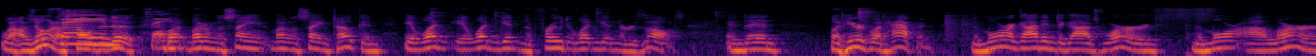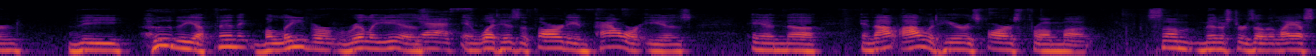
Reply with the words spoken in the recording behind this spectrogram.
well, I was doing what I was told to do, same. but but on the same but on the same token, it wasn't it wasn't getting the fruit, it wasn't getting the results, and then, but here's what happened: the more I got into God's Word, the more I learned the who the authentic believer really is, Yes. and what his authority and power is, and uh, and I, I would hear as far as from uh, some ministers over the last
